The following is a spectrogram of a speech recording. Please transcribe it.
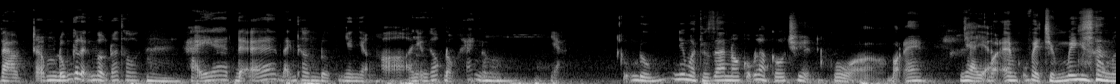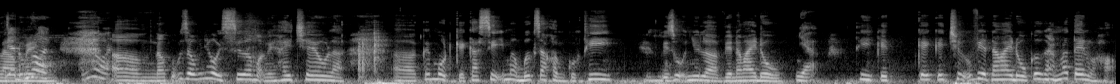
vào trong đúng cái lĩnh vực đó thôi ừ. hãy để bản thân được nhìn nhận họ ở những góc độ khác nữa ừ. Cũng đúng nhưng mà thực ra nó cũng là câu chuyện của bọn em dạ, dạ. bọn em cũng phải chứng minh rằng là dạ, đúng mình rồi. Đúng rồi. Uh, nó cũng giống như hồi xưa mọi người hay trêu là uh, cái một cái ca sĩ mà bước ra khỏi một cuộc thi ừ. ví dụ như là Việt Nam Idol dạ. thì cái cái cái chữ Việt Nam Idol cứ gắn vào tên của họ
